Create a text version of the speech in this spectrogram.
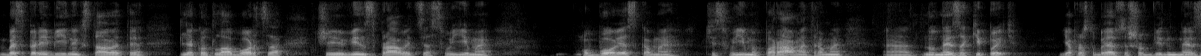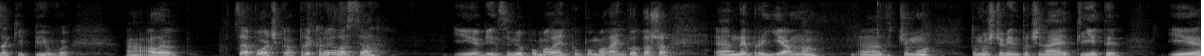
безперебійник ставити для котла борца, чи він справиться своїми обов'язками, чи своїми параметрами е, ну, не закипить. Я просто боявся, щоб він не закипів. Е, Але цепочка прикрилася, і він собі помаленьку, помаленьку. То, що е, неприємно. Чому? Тому що він починає тліти і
